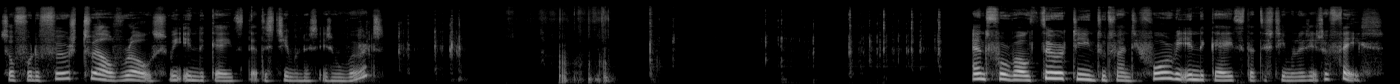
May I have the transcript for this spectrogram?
So for the first 12 rows, we indicate that the stimulus is a word. And for row 13 to 24, we indicate that the stimulus is a face.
